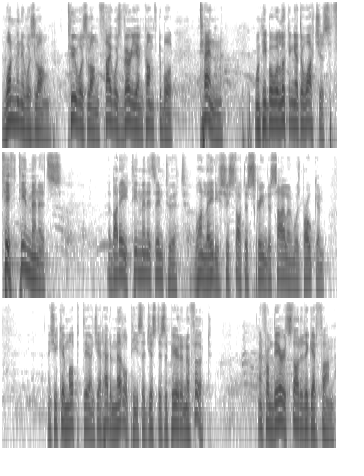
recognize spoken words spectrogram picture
One minute was long, two was long, five was very uncomfortable, ten when people were looking at the watches, 15 minutes. About 18 minutes into it, one lady, she started to scream, the silence was broken. And she came up there and she had had a metal piece that just disappeared in her foot. And from there it started to get fun.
